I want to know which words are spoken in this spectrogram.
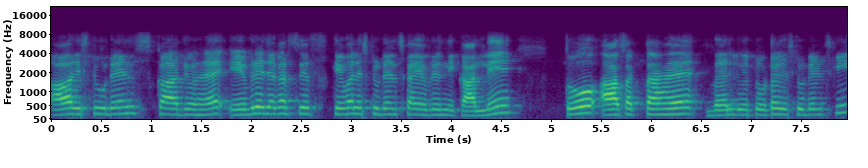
और स्टूडेंट्स का जो है एवरेज अगर सिर्फ़ केवल स्टूडेंट्स का एवरेज निकाल लें तो आ सकता है वैल्यू टोटल स्टूडेंट्स की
